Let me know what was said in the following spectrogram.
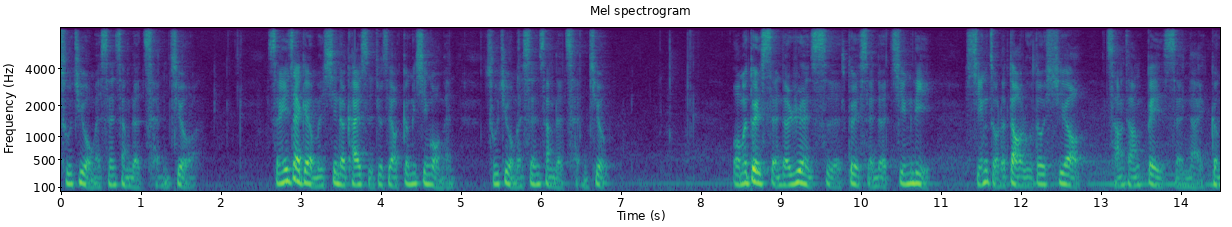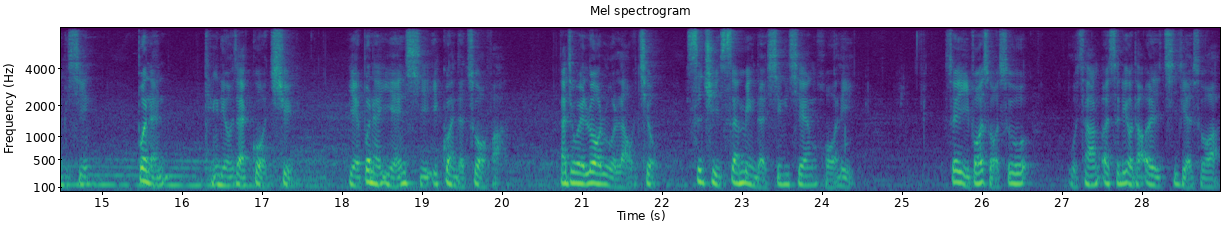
除去我们身上的成就，神一再给我们新的开始，就是要更新我们，除去我们身上的成就。我们对神的认识、对神的经历、行走的道路，都需要常常被神来更新，不能停留在过去，也不能沿袭一贯的做法，那就会落入老旧，失去生命的新鲜活力。所以以弗所书五章二十六到二十七节说啊。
